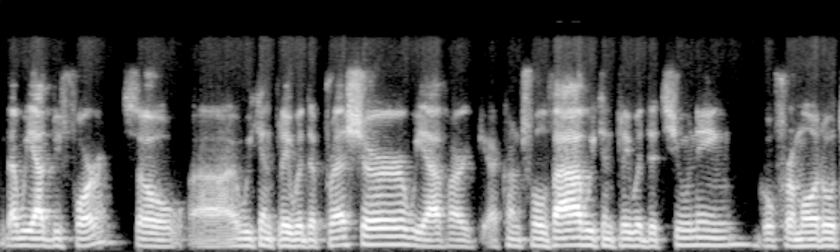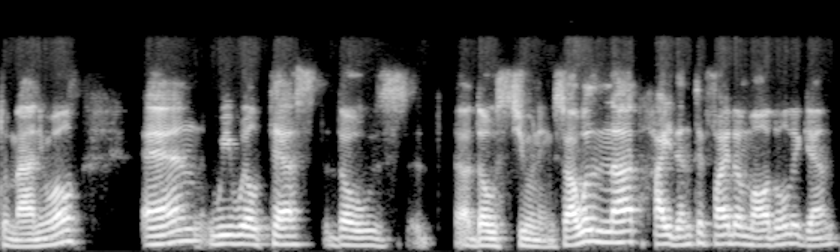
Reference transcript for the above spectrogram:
that we had before. So uh, we can play with the pressure. We have our, our control valve. We can play with the tuning, go from auto to manual and we will test those uh, those tunings. So I will not identify the model again.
